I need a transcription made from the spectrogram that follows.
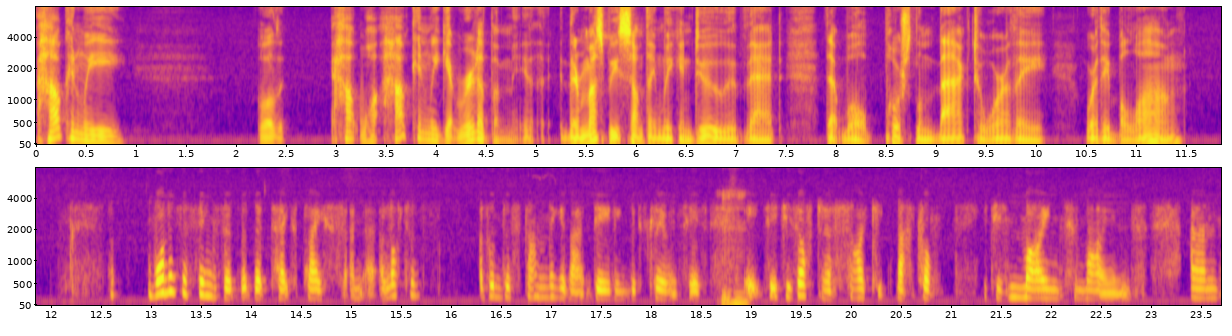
how can we? Well, how how can we get rid of them? There must be something we can do that that will push them back to where they where they belong. One of the things that, that, that takes place, and a lot of, of understanding about dealing with clearances, Mm-hmm. it, it is often a psychic battle. It is mind to mind. And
